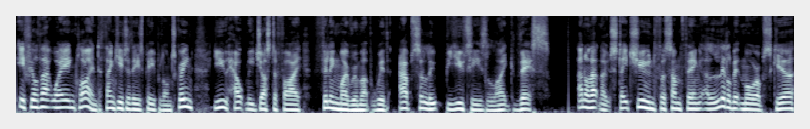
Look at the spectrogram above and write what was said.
if you're that way inclined. Thank you to these people on screen. You help me justify filling my room up with absolute beauties like this. And on that note, stay tuned for something a little bit more obscure.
